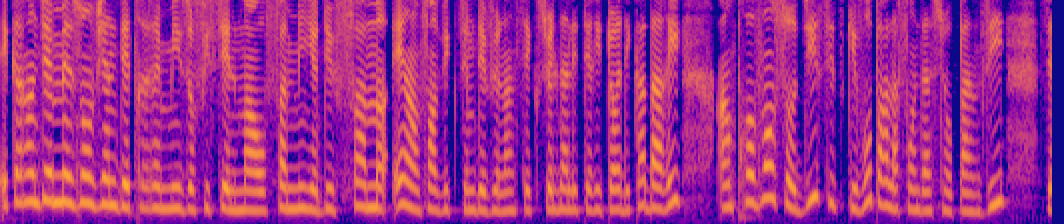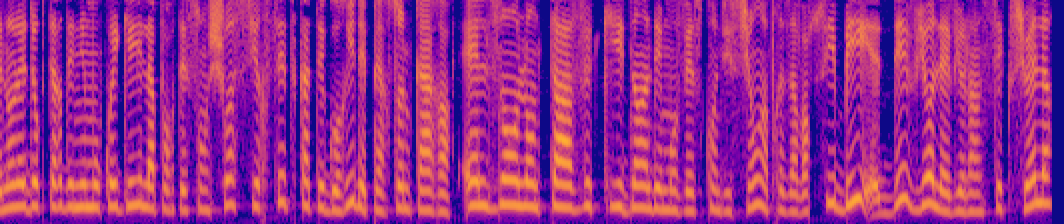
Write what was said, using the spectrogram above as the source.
Et 42 maisons viennent d'être remises officiellement aux familles de femmes et enfants victimes de violences sexuelles dans les territoires des Kabari, en Provence du site Kivu par la Fondation Panzi. Selon le docteur Denis Mukwege, il a porté son choix sur cette catégorie de personnes car elles ont longtemps vécu dans des mauvaises conditions après avoir subi des viols et violences sexuelles.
